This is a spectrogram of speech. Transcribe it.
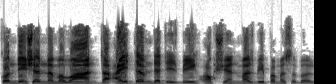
Condition number one, the item that is being auctioned must be permissible.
